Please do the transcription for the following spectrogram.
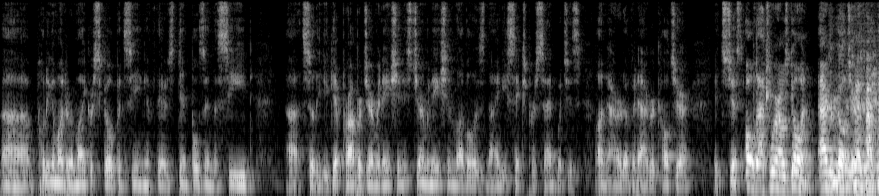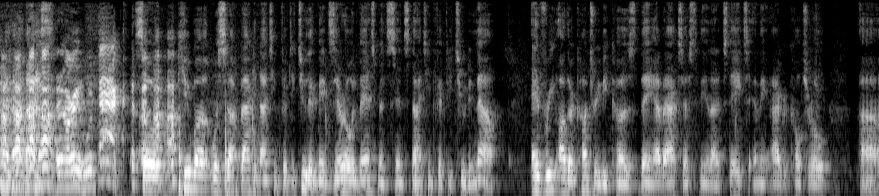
uh, putting them under a microscope and seeing if there's dimples in the seed. Uh, so that you get proper germination. His germination level is 96%, which is unheard of in agriculture. It's just, oh, that's where I was going. Agriculture. all right, we're back. so Cuba was stuck back in 1952. They've made zero advancements since 1952 to now. Every other country, because they have access to the United States and the agricultural uh,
